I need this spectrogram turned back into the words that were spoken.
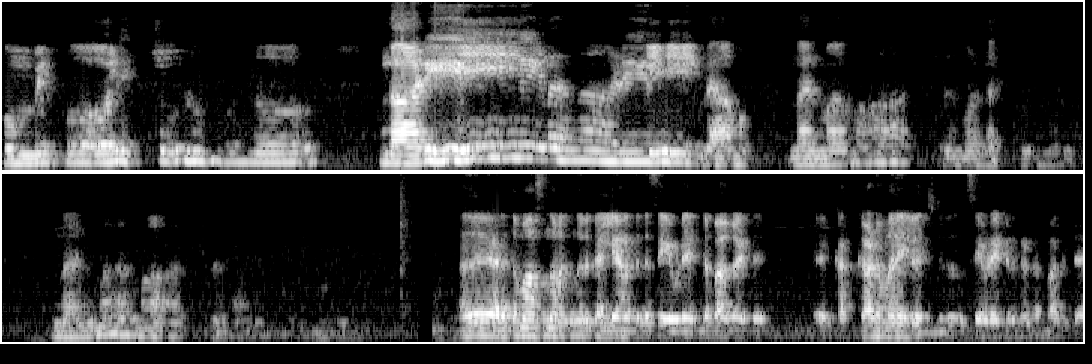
കുമ്പിൽ പോലെ തുളുമ്പുന്നു. നാഴിയിൽ ഇളനാഴിയിൽ ഗ്രാമം നന്മ മാത്രം അളക്കുന്നു നന്മ മാത്രമളക്കുന്നു അത് അടുത്ത മാസം നടക്കുന്ന ഒരു കല്യാണത്തിന്റെ സേവ് ഡേറ്റിന്റെ ഭാഗമായിട്ട് കക്കാട് മനയിൽ വെച്ചിട്ട് സേവ് ഡേറ്റ് എടുക്കുന്നുണ്ട്. അപ്പൊ അതിന്റെ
